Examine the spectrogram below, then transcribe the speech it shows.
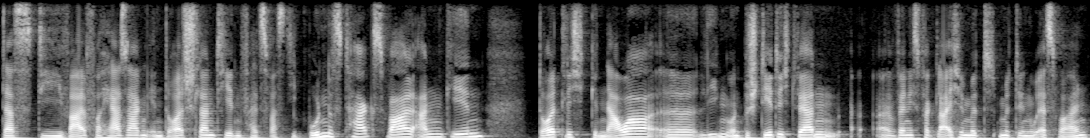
dass die Wahlvorhersagen in Deutschland, jedenfalls was die Bundestagswahl angehen, deutlich genauer äh, liegen und bestätigt werden, äh, wenn ich es vergleiche mit, mit den US-Wahlen.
